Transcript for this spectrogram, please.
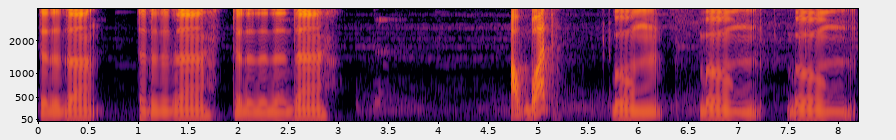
Da da da. Da da da da. Da da da da. Oh, what? Boom. Boom. Boom.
